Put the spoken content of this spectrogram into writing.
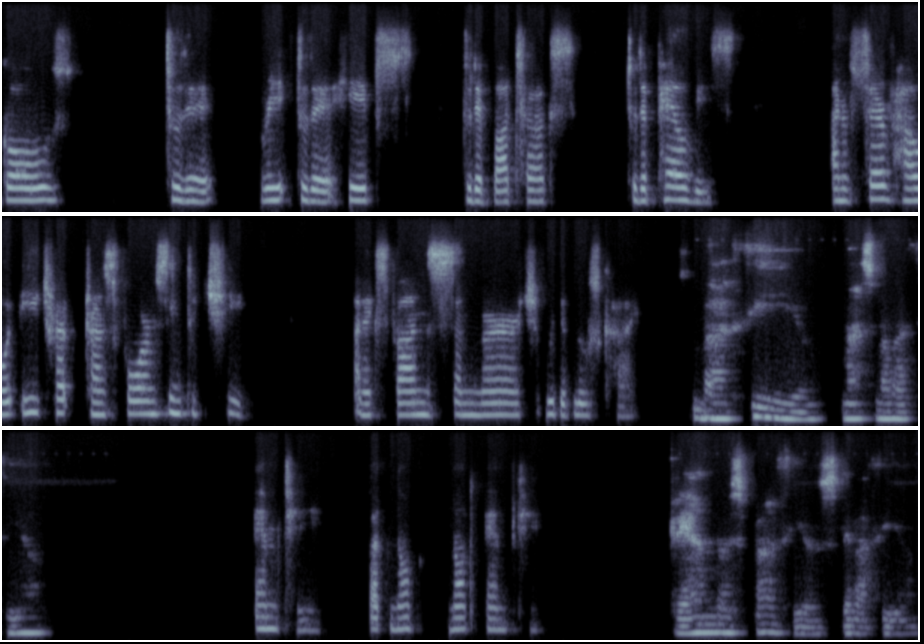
goes to the to the hips, to the buttocks, to the pelvis, and observe how it tra- transforms into chi and expands and merge with the blue sky. Vacío, más no vacío. Empty, but not not empty. creando espacios de vacío.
